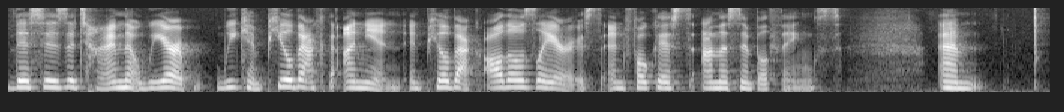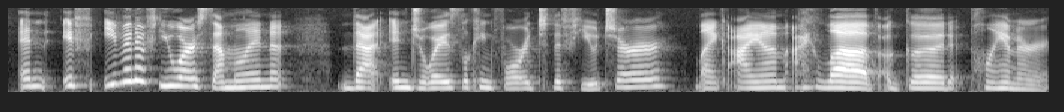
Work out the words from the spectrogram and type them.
this is a time that we are we can peel back the onion and peel back all those layers and focus on the simple things. Um, and if even if you are someone that enjoys looking forward to the future like I am. I love a good planner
